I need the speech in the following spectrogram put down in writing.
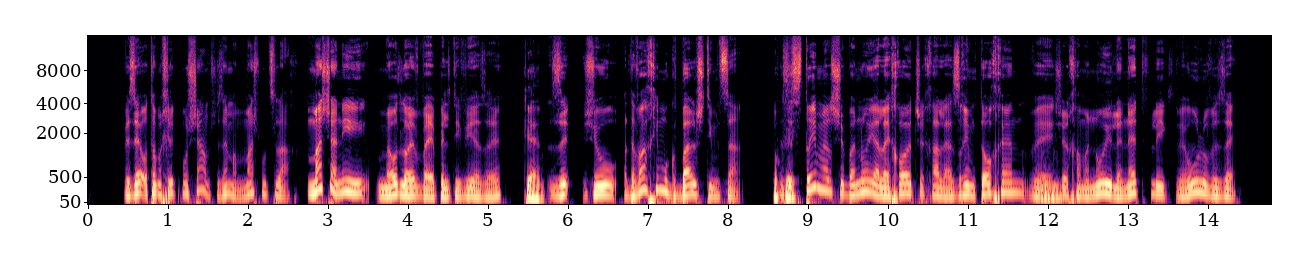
וזה אותו מחיר כמו שם, שזה ממש מוצלח. מה שאני מאוד לא אוהב באפל TV הזה, כן, זה שהוא הדבר הכי מוגבל שתמצא. אוקיי. זה סטרימר שבנוי על היכולת שלך להזרים תוכן, ושיהיה לך מנוי לנטפליקס והולו וזה.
